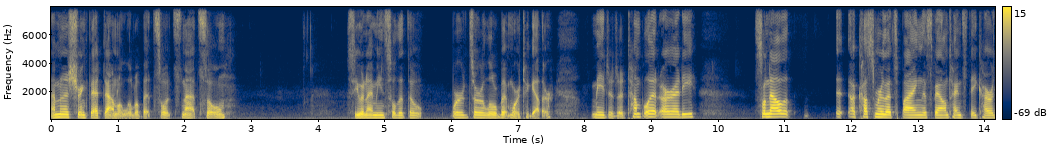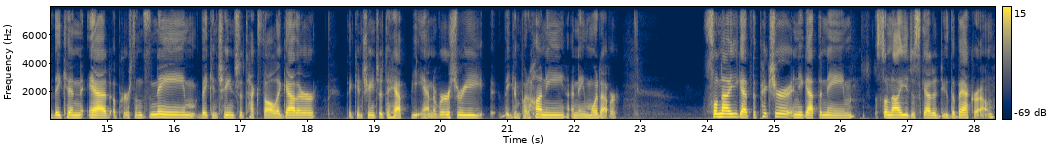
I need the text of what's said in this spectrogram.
I'm going to shrink that down a little bit so it's not so, see what I mean? So that the words are a little bit more together. Made it a template already. So now that uh, a customer that's buying this Valentine's Day card, they can add a person's name. They can change the text all together. They can change it to happy anniversary. They can put honey, a name, whatever. So now you got the picture and you got the name. So now you just got to do the background.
